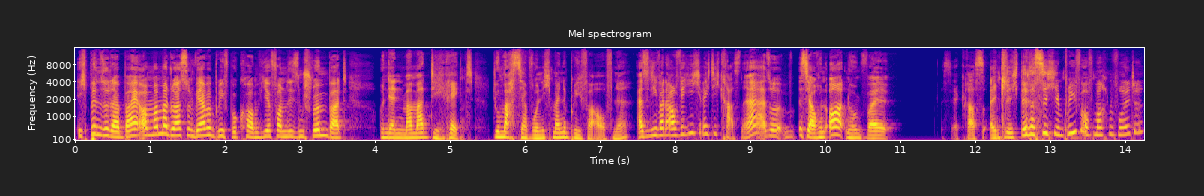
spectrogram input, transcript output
Ich bin so dabei. Oh Mama, du hast so einen Werbebrief bekommen hier von diesem Schwimmbad. Und dann Mama direkt, du machst ja wohl nicht meine Briefe auf, ne? Also die war auch wirklich richtig krass, ne? Also ist ja auch in Ordnung, weil ist ja krass eigentlich, ne, dass ich einen Brief aufmachen wollte.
